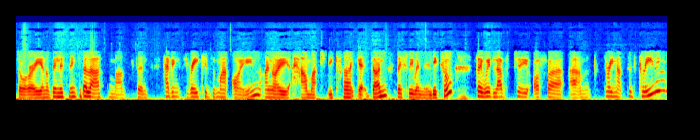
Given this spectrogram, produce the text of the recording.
story, and I've been listening for the last month and having three kids of my own. I know how much you can't get done, especially when they're little. So we'd love to offer um, three months of cleaning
